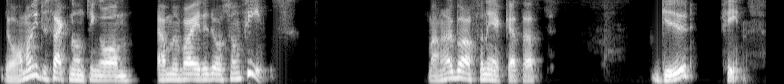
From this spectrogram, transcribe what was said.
Då har man ju inte sagt någonting om, ja men vad är det då som finns? Man har ju bara förnekat att Gud finns.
